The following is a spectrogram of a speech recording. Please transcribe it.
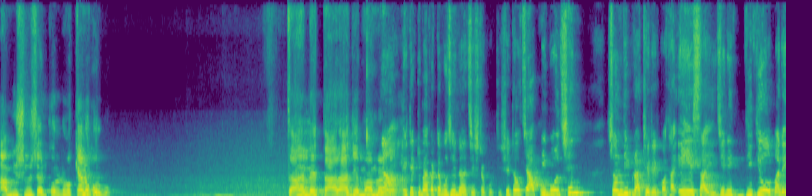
আমি সুইসাইড করে নেব কেন করব? তাহলে তারা যে মামলা না এটা একটু ব্যাপারটা বুঝে নেওয়ার চেষ্টা করছি। সেটা হচ্ছে আপনি বলছেন সন্দীপ রাঠেরের কথা এএসআই যিনি দ্বিতীয় মানে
